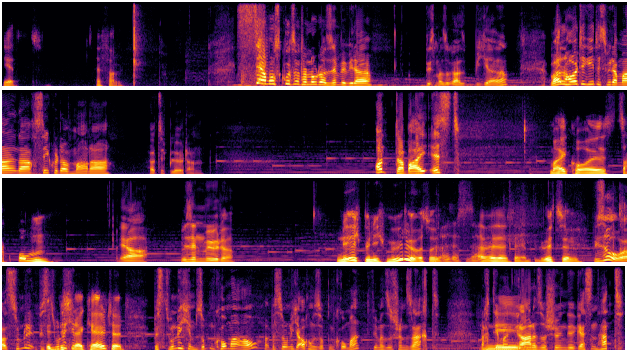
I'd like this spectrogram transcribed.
Jetzt. Have fun. Servus, kurz unter Loader sind wir wieder. Diesmal sogar wir. Weil heute geht es wieder mal nach Secret of Mana. Hört sich blöd an. Und dabei ist... Maikois, zack, bumm. Ja, wir sind müde. Nee, ich bin nicht müde. Was soll das? Das ist, das ist ja Blödsinn. Wieso? Hast du, bist, Bin du ein nicht erkältet. bist du nicht im Suppenkoma auch? Bist du nicht auch im Suppenkoma, wie man so schön sagt? Nachdem man Nee. gerade so schön gegessen hat?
